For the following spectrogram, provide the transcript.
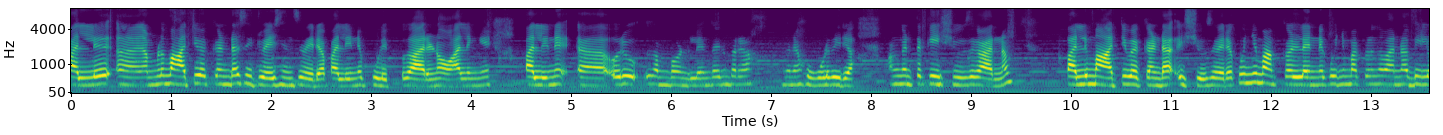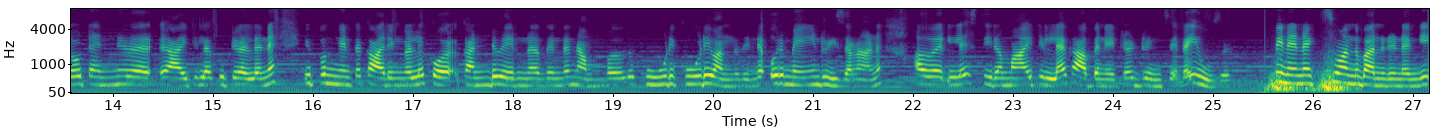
പല്ല് നമ്മൾ മാറ്റി വെക്കേണ്ട സിറ്റുവേഷൻസ് വരിക. പല്ലിന്റെ പുളിപ്പ് കാരണമോ? അല്ലെങ്കിൽ പല്ലിന് ഒരു സംഭവം ഉണ്ടല്ലോ. എന്തായാലും പറയാ. അങ്ങനെ ഹോൾ വരിക. അങ്ങനത്തെ ഒക്കെ ഇഷ്യൂസ് കാരണം പല്ല് മാറ്റി വെക്കേണ്ട ഇഷ്യൂസ് വരിക കുഞ്ഞു മക്കളിൽ തന്നെ കുഞ്ഞു മക്കൾ എന്ന് പറഞ്ഞാൽ ബിലോ ടെൻ ആയിട്ടുള്ള കുട്ടികളിൽ തന്നെ ഇപ്പം ഇങ്ങനത്തെ കാര്യങ്ങളിൽ കണ്ടുവരുന്നതിന്റെ നമ്പേഴ്സ് കൂടി കൂടി വന്നതിന്റെ ഒരു മെയിൻ റീസൺ ആണ് അവരിൽ സ്ഥിരമായിട്ടുള്ള കാർബണേറ്റഡ് ഡ്രിങ്ക്സിന്റെ യൂസ് പിന്നെ നെക്സ്റ്റ് വന്ന് പറഞ്ഞിട്ടുണ്ടെങ്കിൽ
